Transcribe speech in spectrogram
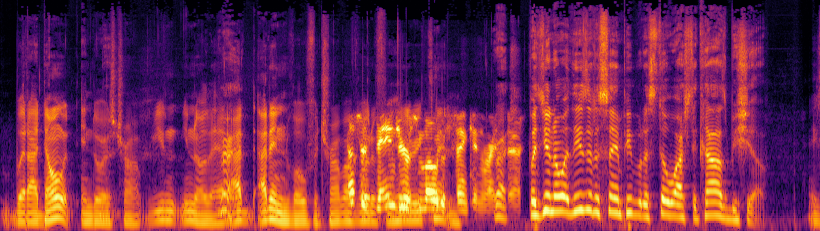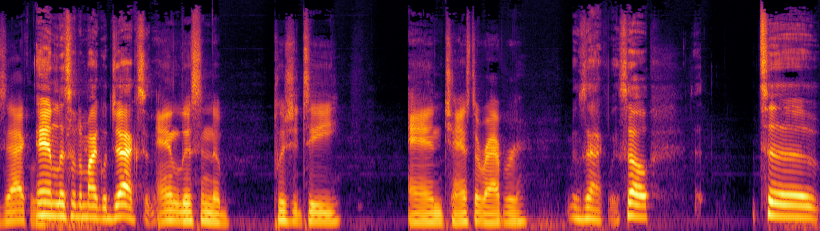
but i don't endorse trump you you know that. Right. I, I didn't vote for trump That's I a voted for dangerous Hillary mode Clinton. of thinking right, Right. there. But you know what? These are the same people that still watch the Cosby Show exactly and listen to Michael Jackson. and listen to pusha t and chance the rapper Exactly. So to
